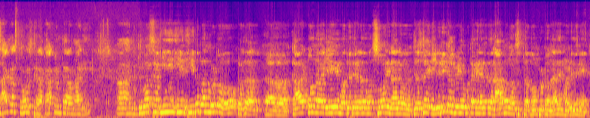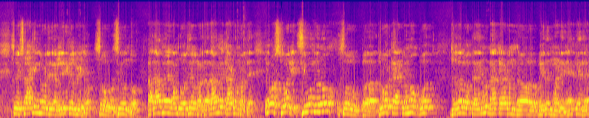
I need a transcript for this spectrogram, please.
ಸಾಂಗಲ್ಲಿ ತೋರಿಸ್ತೀರಾ ಕಾರ್ಟೂನ್ ಥರ ಮಾಡಿ? ಇದು- ಬಂದ್ಬಿಟ್ಟು ಬ್ರದರ್ ಕಾರ್ಟೂನ್ ಆಗಲಿ ಮತ್ತೆ ಒಂದು ಸ್ಟೋರಿ ನಾನು ಜಸ್ಟ್ ಲೈಕ್ ಲಿರಿಕಲ್ ವಿಡಿಯೋ ಬಿಟ್ಟಾಗ ಏನಾಗುತ್ತೆ ನಾರ್ಮಲ್ ಅನ್ಸುತ್ತೆ. ಅದು ಅಂದ್ಬಿಟ್ಟು ನಾನೇನ್ ಮಾಡಿದ್ದೀನಿ. ಸೊ ಸ್ಟಾರ್ಟಿಂಗ್ ನೋಡಿದ್ರೆ ಲಿರಿಕಲ್ ವಿಡಿಯೋ ಸೊ ಸಿವಂದು ಅದಾದ್ಮೇಲೆ ನಮ್ದು ಒರಿಜಿನಲ್ ಬರುತ್ತೆ. ಅದಾದ್ಮೇಲೆ ಕಾರ್ಟೂನ್ ಬರುತ್ತೆ. ಯಾವ ಸ್ಟೋರಿ ಸಿವಂದು ಸೊ ಧ್ರುವರ್ ಕಾರ್ಟೂನು ಬೋತ್ ಜೊತೆಲಿ ಹೋಗ್ತಾ ಇದೆ ನಾನು ಕಾರ್ಟೂನ್ ಇದನ್ನ ಮಾಡಿದ್ದೀನಿ. ಯಾಕೆಂದ್ರೆ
